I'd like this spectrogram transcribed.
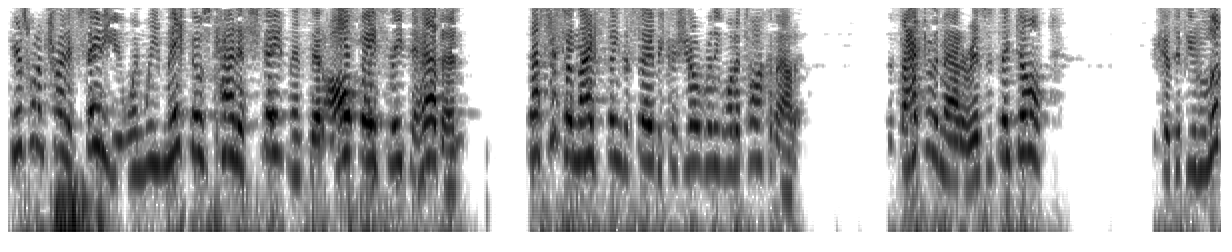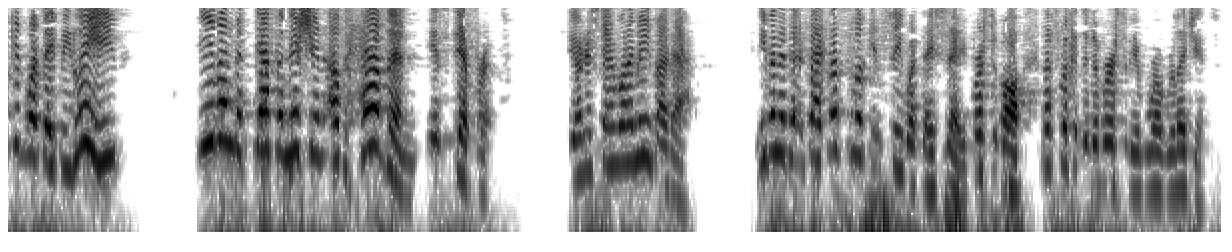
here's what I'm trying to say to you. When we make those kind of statements that all faiths lead to heaven, that's just a nice thing to say because you don't really want to talk about it. The fact of the matter is, is they don't. Because if you look at what they believe, even the definition of heaven is different. Do you understand what I mean by that? Even the, in fact, let's look and see what they say. First of all, let's look at the diversity of world religions.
